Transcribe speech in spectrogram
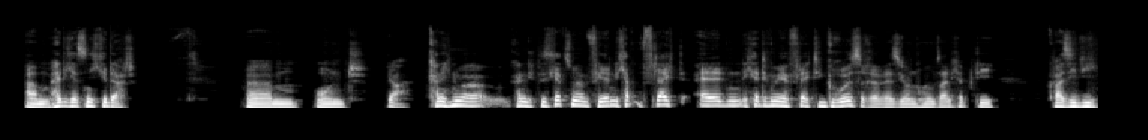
Ähm, hätte ich jetzt nicht gedacht. Ähm, und ja, kann ich nur, kann ich bis jetzt nur empfehlen. Ich habe vielleicht, äh, ich hätte mir vielleicht die größere Version holen sollen. Ich habe die quasi die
